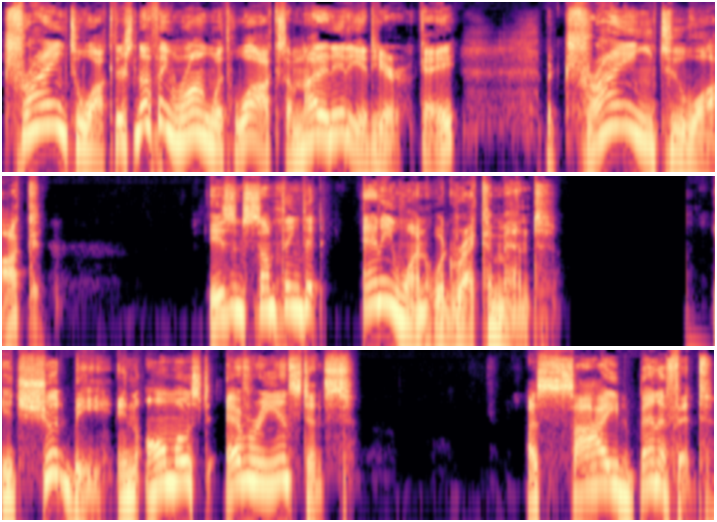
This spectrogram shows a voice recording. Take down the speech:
trying to walk. There's nothing wrong with walks. I'm not an idiot here. Okay. But trying to walk isn't something that anyone would recommend. It should be, in almost every instance, a side benefit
